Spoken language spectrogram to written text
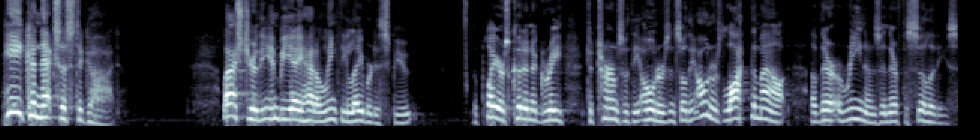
He connects us to God. Last year, the NBA had a lengthy labor dispute. The players couldn't agree to terms with the owners, and so the owners locked them out of their arenas and their facilities.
